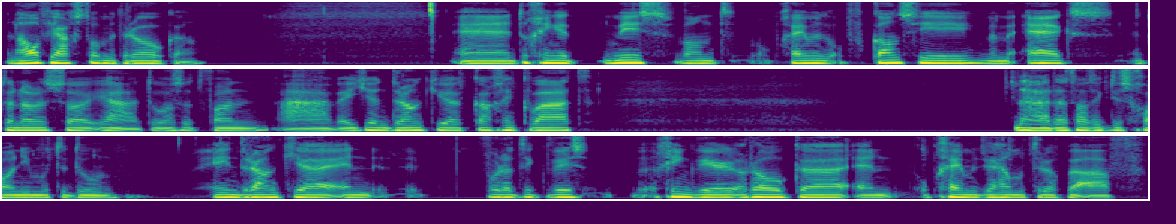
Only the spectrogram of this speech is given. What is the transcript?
Een half jaar gestopt met roken. En toen ging het mis, want op een gegeven moment op vakantie met mijn ex. En toen hadden zo, ja, toen was het van, ah, weet je, een drankje kan geen kwaad. Nou, dat had ik dus gewoon niet moeten doen. Eén drankje en eh, voordat ik wist, ging ik weer roken en op een gegeven moment weer helemaal terug bij af.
